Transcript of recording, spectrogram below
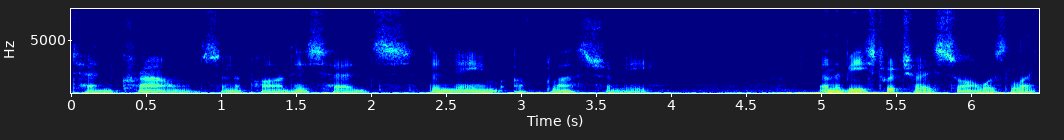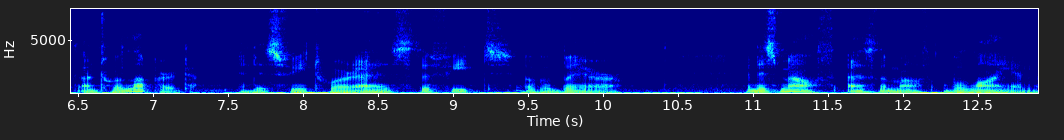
ten crowns, and upon his heads the name of blasphemy. And the beast which I saw was like unto a leopard, and his feet were as the feet of a bear, and his mouth as the mouth of a lion.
